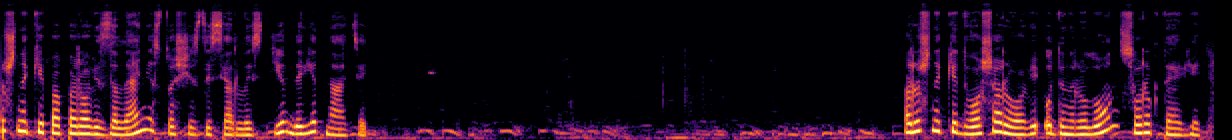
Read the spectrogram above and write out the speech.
Рушники паперові зелені 160 листів 19. Рушники двошарові 1 рулон 49.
